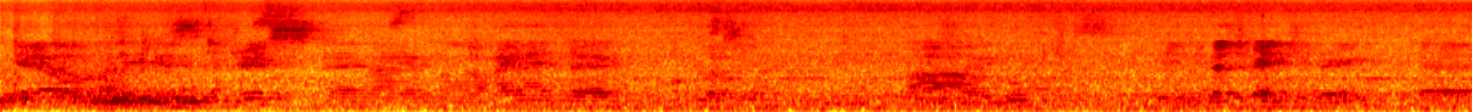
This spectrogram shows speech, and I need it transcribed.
Okay, hello, my name is Idris and I am a Highland Tech person um, in electrical engineering and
